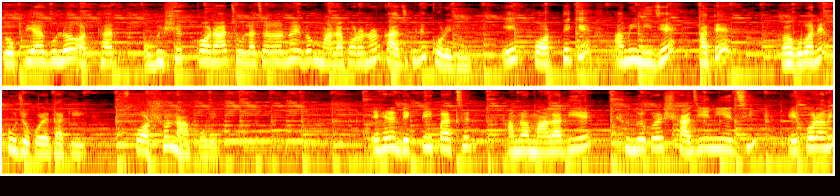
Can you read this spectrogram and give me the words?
প্রক্রিয়াগুলো, অর্থাৎ অভিষেক করা, চোলা চালানো এবং মালা পরানোর কাজগুলি করে নিই এরপর থেকে আমি নিজে হাতে ভগবানের পুজো করে থাকি, স্পর্শ না করে। এখানে দেখতেই পাচ্ছেন, আমরা মালা দিয়ে সুন্দর করে সাজিয়ে নিয়েছি। এরপর আমি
